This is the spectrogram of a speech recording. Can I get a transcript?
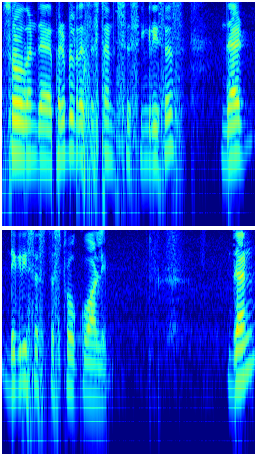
So when the peripheral resistance is increases that decreases the stroke volume. Then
